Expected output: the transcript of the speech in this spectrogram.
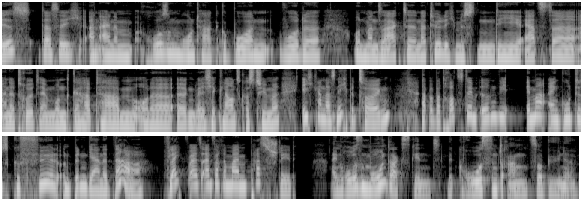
ist, dass ich an einem Rosenmontag geboren wurde und man sagte, natürlich müssten die Ärzte eine Tröte im Mund gehabt haben oder irgendwelche Clownskostüme. Ich kann das nicht bezeugen, habe aber trotzdem irgendwie immer ein gutes Gefühl und bin gerne da. Vielleicht, weil es einfach in meinem Pass steht. Ein Rosenmontagskind mit großem Drang zur Bühne.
